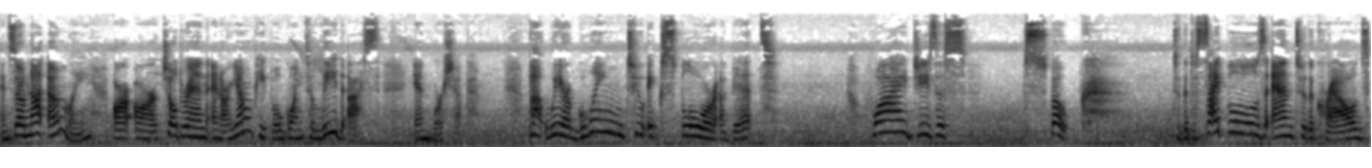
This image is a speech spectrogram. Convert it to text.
And so not only are our children and our young people going to lead us in worship, but we are going to explore a bit why Jesus spoke to the disciples and to the crowds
